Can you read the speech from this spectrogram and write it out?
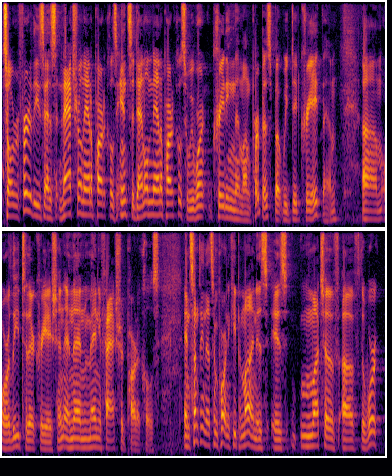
so I'll refer to these as natural nanoparticles, incidental nanoparticles. So we weren't creating them on purpose, but we did create them um, or lead to their creation, and then manufactured particles. And something that's important to keep in mind is, is much of, of the work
